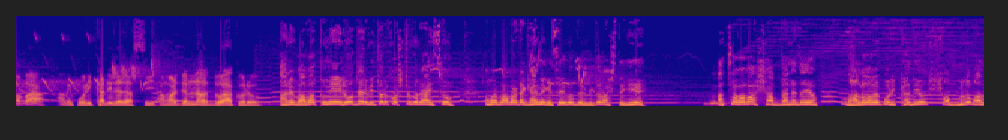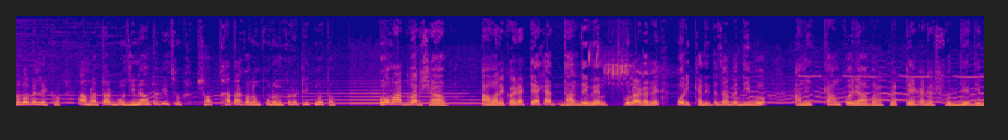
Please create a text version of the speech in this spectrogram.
বাবা, আমি পরীক্ষা দিতে যাচ্ছি। আমার জন্য দোয়া করো। আরে বাবা, তুমি এই রোদের ভিতর কষ্ট করে আইছো। আমার বাবাটা ঘেমে গেছে এই রোদের ভিতর আসতে গিয়ে। আচ্ছা বাবা, সাবধানে যাইও। ভালোভাবে পরীক্ষা দিও, সবগুলো ভালোভাবে লেখো। আমরা তো আর বুঝি নাও তো কিছু। সব খাতা কলম পূরণ করো ঠিক মতো ও মাতবার সাহেব আমারে কয়টা টাকা ধার দিবেন? পোলাডারে পরীক্ষা দিতে যাবে, দিব। আমি কাম করে আবার আপনার টাকাটা শোধ দিয়ে দিব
